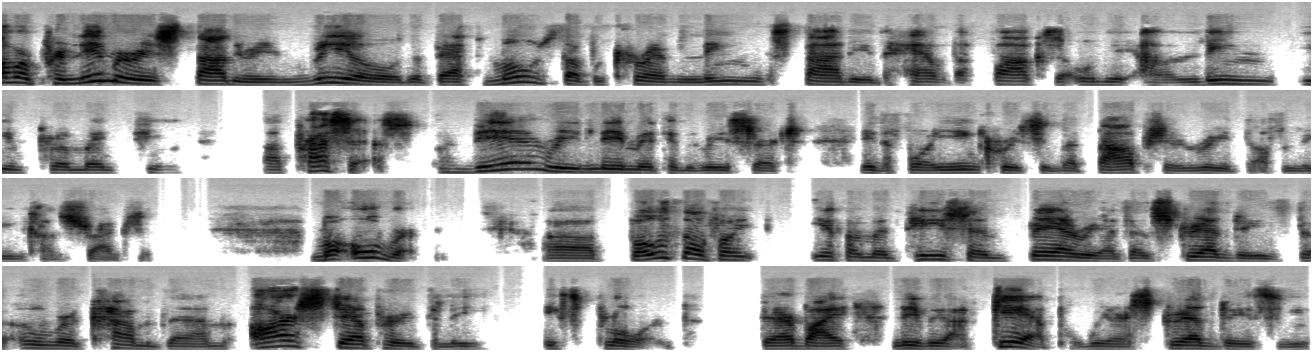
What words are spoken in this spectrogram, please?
Our preliminary study revealed that most of the current lean studies have the focus only on lean implementing uh, process. Very limited research is for increasing the adoption rate of lean construction. Moreover, uh, both of implementation barriers and strategies to overcome them are separately explored thereby leaving a gap where strategies in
